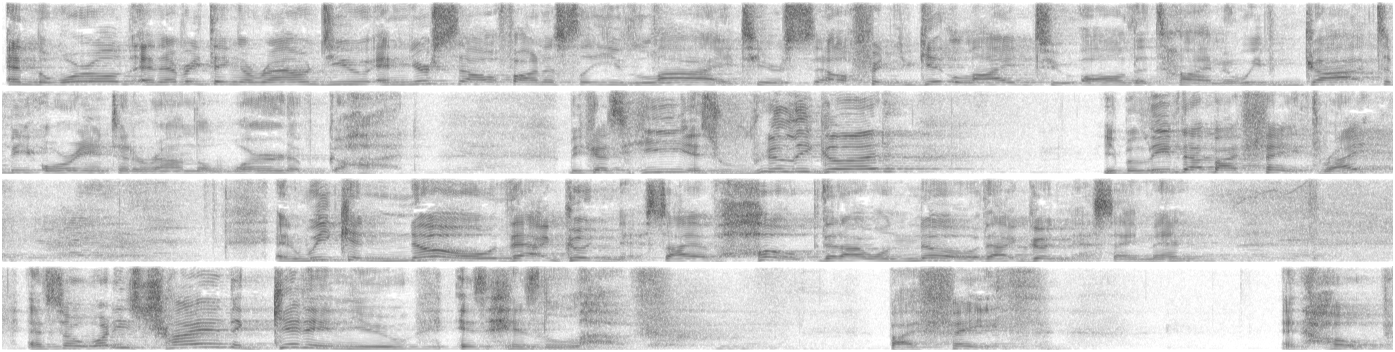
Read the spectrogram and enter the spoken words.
and the world and everything around you and yourself, honestly, you lie to yourself and you get lied to all the time. And we've got to be oriented around the Word of God because He is really good. You believe that by faith, right? And we can know that goodness. I have hope that I will know that goodness. Amen. And so, what He's trying to get in you is His love by faith and hope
